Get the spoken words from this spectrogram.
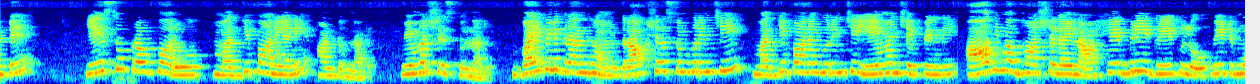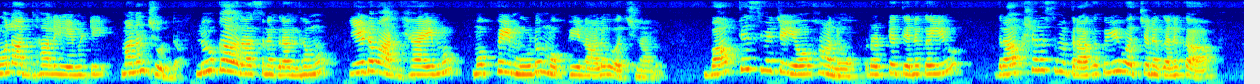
అంటే యేసు ప్రభు వారు మద్యపాని అని అంటున్నారు విమర్శిస్తున్నారు. బైబిల్ గ్రంథం ద్రాక్షరసం గురించి మద్యపానం గురించి ఏమని చెప్పింది? ఆదిమ భాషలైన హెబ్రీ గ్రీకులో వీటి మూల అర్థాలు ఏమిటి? మనం చూద్దాం. లూకా రాసిన గ్రంథము ఏడవ అధ్యాయము ముప్పై మూడు ముప్పై నాలుగు వచనాలు. బాప్తిస్మిత యోహాను రొట్టె తినకయు ద్రాక్షరసము త్రాగకయు వచ్చిన గనుక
